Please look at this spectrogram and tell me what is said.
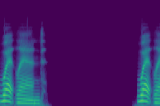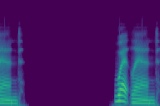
wetland. Wetland. Wetland.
